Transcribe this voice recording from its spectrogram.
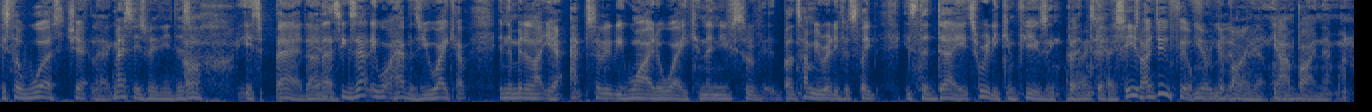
it's the worst jet lag. Messes with you, does it? Oh, it's bad. Uh, that's exactly what happens. You wake up in the middle of the night, you're absolutely wide awake, and then you sort of, by the time you're ready for sleep, it's the day. It's really confusing. But Okay, uh, so so, you've I do feel for you're- a you're buying bit. that one, Yeah, I'm buying that one.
